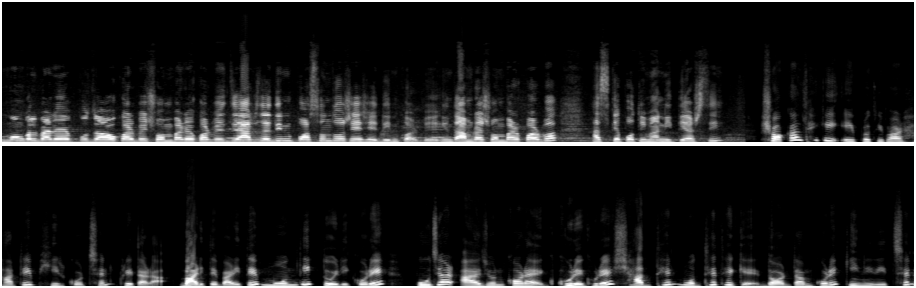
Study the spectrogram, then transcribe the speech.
মঙ্গলবারে পূজাও করবে সোমবারেও করবে যার যেদিন পছন্দ সে সেদিন করবে। কিন্তু আমরা সোমবার করব আজকে প্রতিমা নিতে আসছি। সকাল থেকে এই প্রতিমার হাটে ভিড় করছেন ক্রেতারা। বাড়িতে বাড়িতে মন্দির তৈরি করে পূজার আয়োজন করায় ঘুরে ঘুরে সাধ্যের মধ্যে থেকে দরদাম করে কিনে নিচ্ছেন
